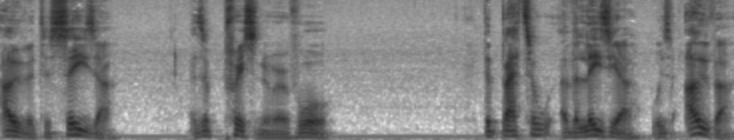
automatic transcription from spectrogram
over to Caesar as a prisoner of war. The Battle of Alesia was over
